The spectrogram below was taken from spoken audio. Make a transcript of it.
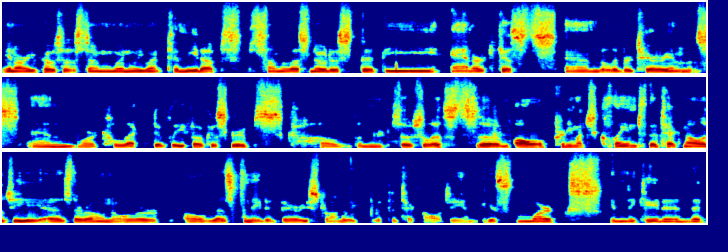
in our ecosystem, when we went to meetups, some of us noticed that the anarchists and the libertarians and more collectively focused groups, called them socialists, um, all pretty much claimed the technology as their own or all resonated very strongly with the technology. And I guess Marx indicated that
